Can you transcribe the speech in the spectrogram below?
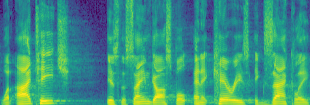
what I teach, is the same gospel and it carries exactly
